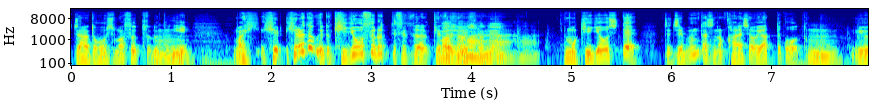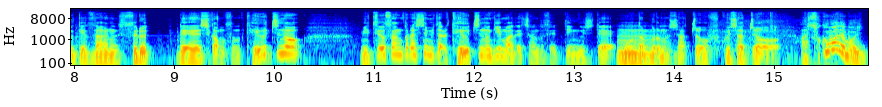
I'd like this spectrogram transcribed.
じゃあどうしますって時に、うん。まあひひ平たく言うと起業するって決断決断じゃない？ですよね。もう起業してじゃあ自分たちの会社をやっていこうとうん。いう決断をする。でしかもその手打ちの光代さんからしてみたら手打ちの儀までちゃんとセッティングして、うん。太田プロの社長副社長。あそこまでもう行っ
